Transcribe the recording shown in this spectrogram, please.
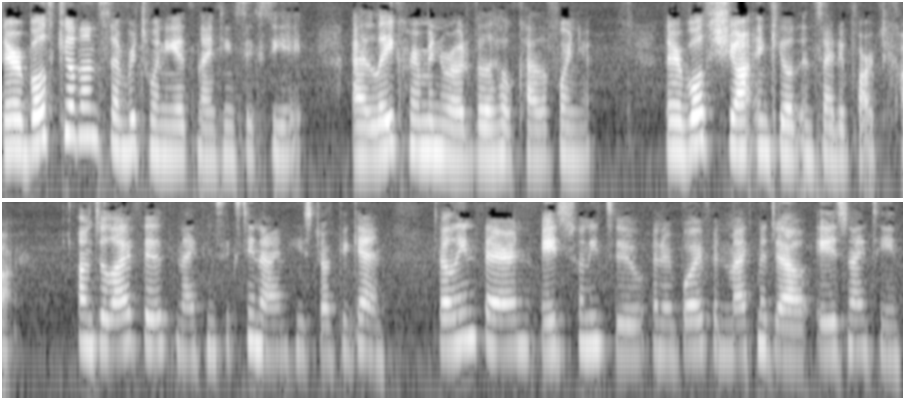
They were both killed on December 20th, 1968, at Lake Herman Road, Vallejo, California. They were both shot and killed inside a parked car. On July 5th, 1969, he struck again. Darlene Ferrin, age 22, and her boyfriend Mike Mageau, age 19,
